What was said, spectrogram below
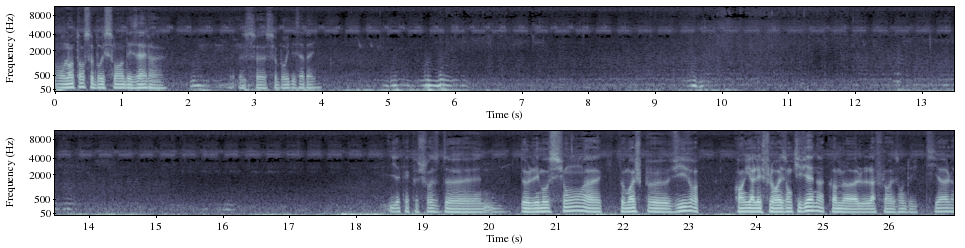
on entend ce bruissement des ailes, euh, ce, bruit des abeilles. Il y a quelque chose de, de l'émotion euh, que moi je peux vivre quand il y a les floraisons qui viennent, comme euh, la floraison du tilleul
